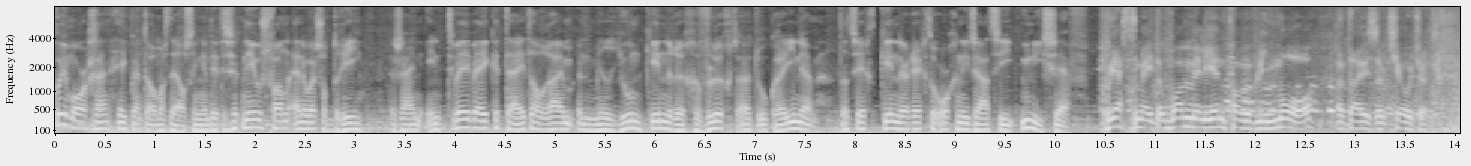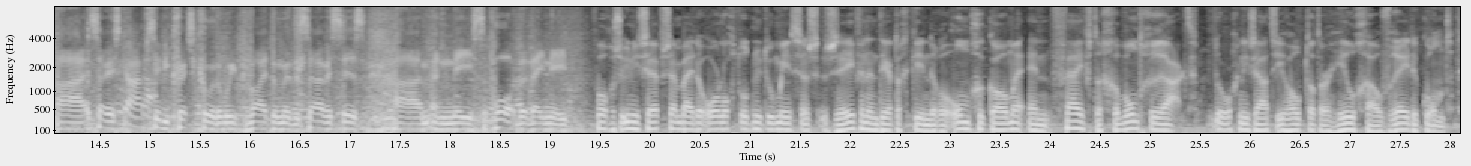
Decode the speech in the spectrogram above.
Goedemorgen, ik ben Thomas Delsing en dit is het nieuws van NOS op 3. Er zijn in twee weken tijd al ruim een miljoen kinderen gevlucht uit Oekraïne. Dat zegt kinderrechtenorganisatie UNICEF. We estimate that 1 million, probably more, of those are children. Uh, so it's absolutely critical that we provide them with the services um, and the support that they need. Volgens UNICEF zijn bij de oorlog tot nu toe minstens 37 kinderen omgekomen en 50 gewond geraakt. De organisatie hoopt dat er heel gauw vrede komt.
